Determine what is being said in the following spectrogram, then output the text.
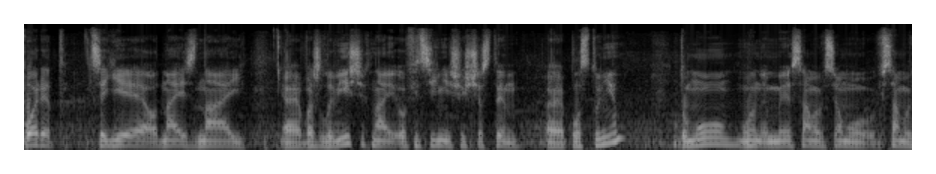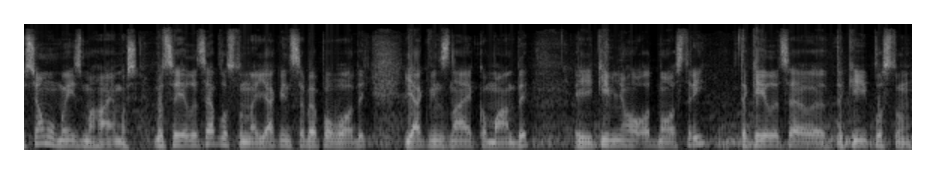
Поряд це є одна із найважливіших, найофіційніших частин е, пластунів. Тому вони- ми саме в цьому саме в цьому ми і змагаємось. Бо це є лице пластуна, як він себе поводить, як він знає команди, який в нього однострій. Такий лице, такий пластун.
